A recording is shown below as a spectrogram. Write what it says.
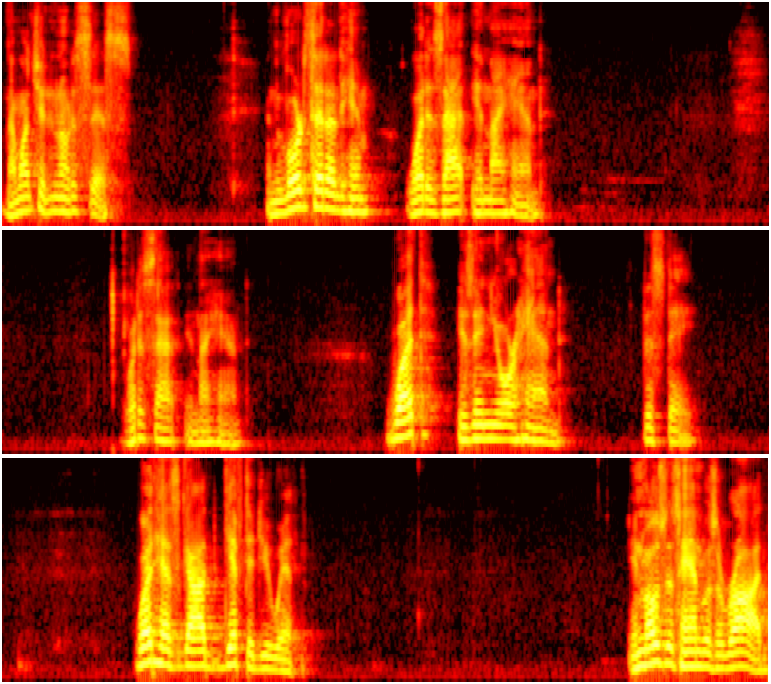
And I want you to notice this. And the Lord said unto him, What is that in thy hand? What is that in thy hand? What is in your hand this day? What has God gifted you with? In Moses' hand was a rod.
